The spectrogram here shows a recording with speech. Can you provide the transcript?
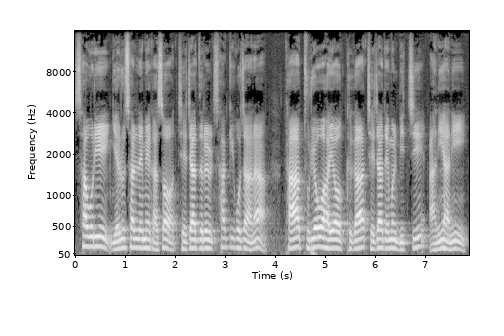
사울이 예루살렘에 가서 제자들을 사귀고자 하나 다 두려워하여 그가 제자됨을 믿지 아니하니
